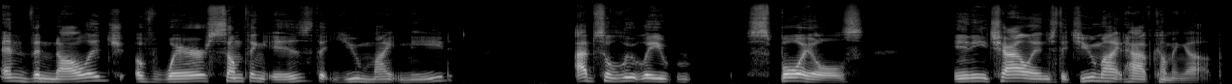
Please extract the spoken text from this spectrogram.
and the knowledge of where something is that you might need absolutely spoils any challenge that you might have coming up.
